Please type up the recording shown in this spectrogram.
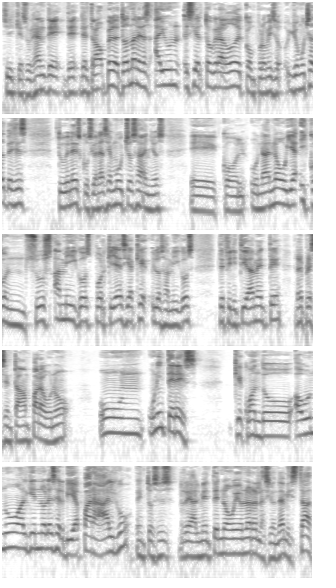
Sí, que surjan de, del trabajo, pero de todas maneras hay un cierto grado de compromiso. Yo muchas veces tuve una discusión hace muchos años eh, con una novia y con sus amigos, porque ella decía que los amigos definitivamente representaban para uno un, un interés que cuando a uno alguien no le servía para algo, entonces realmente no ve una relación de amistad.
